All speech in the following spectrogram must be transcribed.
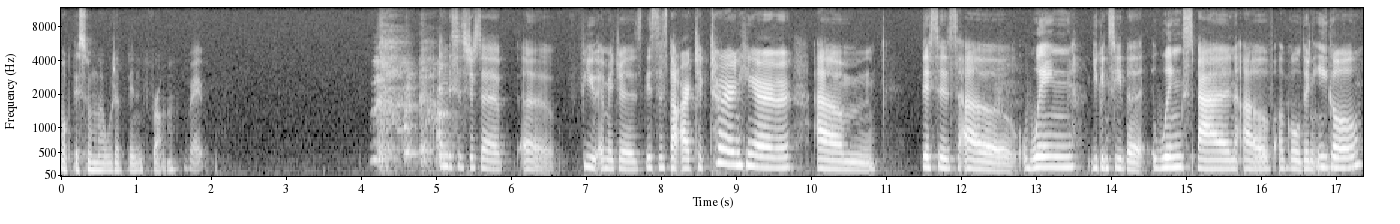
Moctezuma would have been from. Right. and this is just a, a, few images. This is the Arctic tern here. Um, this is a wing. You can see the wingspan of a golden eagle,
